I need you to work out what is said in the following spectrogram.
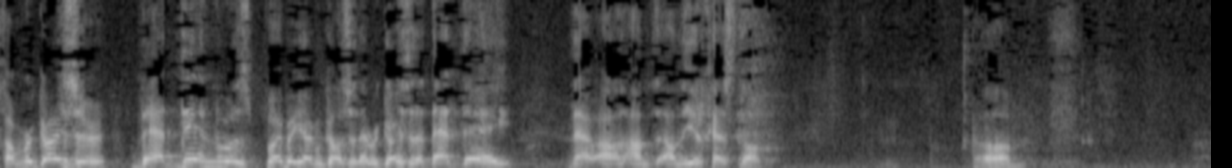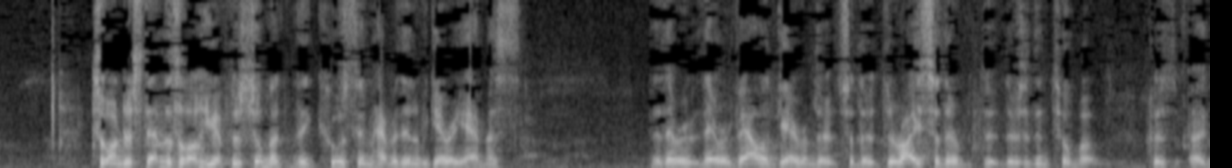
Chamer Geyser, that din was by Yom Geyser. Were Geyser that that day that on, on, the Yirches Dov. Um, to understand this halacha, you have to assume that the Kusim have a din of Geri Emes, that they were they were valid Gerim. So the the rice, so there's a din tuma because a,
